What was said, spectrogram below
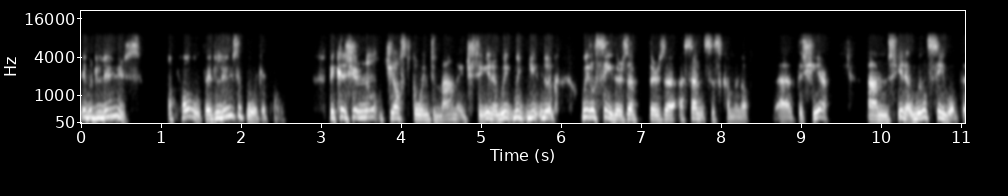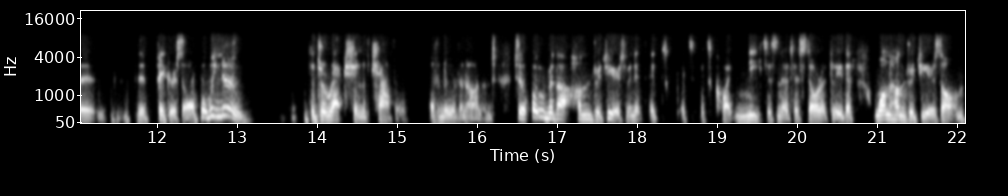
they would lose a poll. They'd lose a border poll because you're not just going to manage to, you know, we, we you, look, we'll see. There's a there's a, a census coming up uh, this year, and you know we'll see what the the figures are. But we know the direction of travel of Northern Ireland. So over that hundred years, I mean, it, it's it's it's quite neat, isn't it, historically, that 100 years on,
